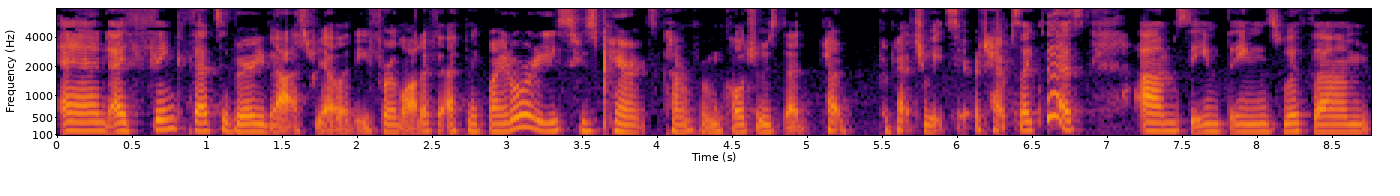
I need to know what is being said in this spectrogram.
And I think that's a very vast reality for a lot of ethnic minorities whose parents come from cultures that perpetuate stereotypes like this. Um, same things with um,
